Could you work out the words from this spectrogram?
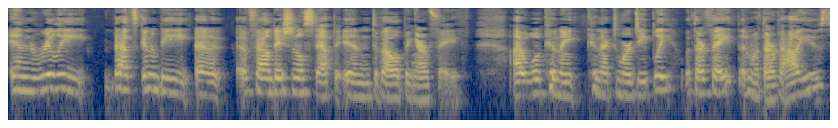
And really, that's going to be a, a, foundational step in developing our faith. Uh, we'll connect, connect more deeply with our faith and with our values,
